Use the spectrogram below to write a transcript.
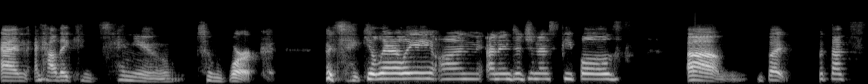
and and how they continue to work particularly on on indigenous peoples. Um but but that's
